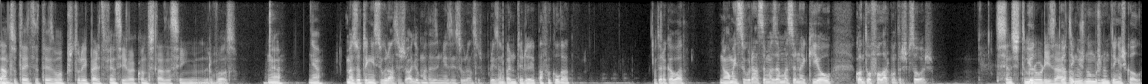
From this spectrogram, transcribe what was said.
Não, tu tens, tens uma postura hiper defensiva quando estás assim nervoso. É, é. Mas eu tenho inseguranças. Olha, uma das minhas inseguranças, por exemplo, é não ter ido para a faculdade. Não ter acabado. Não é uma insegurança, mas é uma cena que eu, quando estou a falar com outras pessoas, Sentes-te eu, menorizado. eu tenho os números, não tenho a escola.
